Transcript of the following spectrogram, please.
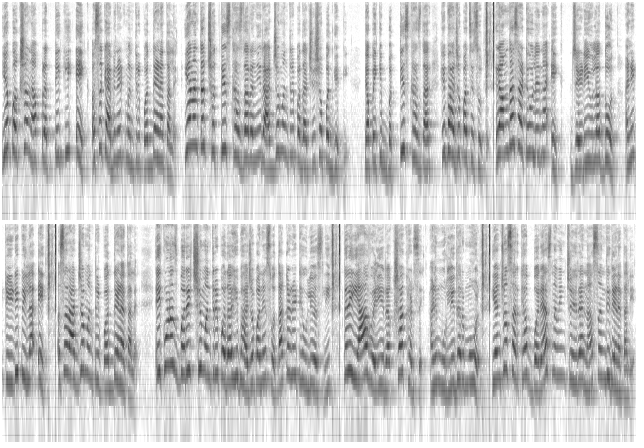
या पक्षांना प्रत्येकी एक असं कॅबिनेट मंत्रिपद देण्यात आलंय. यानंतर छत्तीस खासदारांनी राज्यमंत्रीपदाची शपथ घेतली. त्यापैकी बत्तीस खासदार हे भाजपाचेच होते. रामदास आठवलेंना एक जेडीयूला दोन आणि टी डी पीला एक असं राज्यमंत्रीपद देण्यात आलंय. एकूणच बरीचशी मंत्रिपदं ही भाजपाने स्वतःकडे ठेवली असली तरी यावेळी रक्षा खडसे आणि मुरलीधर मोहोळ यांच्यासारख्या बऱ्याच नवीन चेहऱ्यांना संधी देण्यात आली आहे.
